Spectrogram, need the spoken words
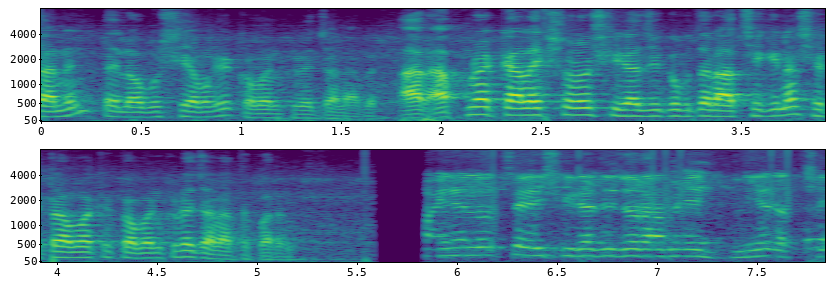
জানেন তাহলে অবশ্যই আমাকে কমেন্ট করে জানাবেন। আর আপনার কালেকশনও সিরাজি কবুতর আছে কিনা সেটা আমাকে কমেন্ট করে জানাতে পারেন। ফাইনাল হচ্ছে এই সিরাজি জোড়া আমি নিয়ে যাচ্ছি।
